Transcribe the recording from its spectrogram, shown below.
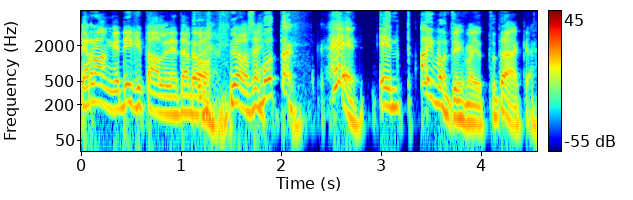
ja range, digitaalinen tämmöinen. Joo. joo se. Mutta he, ei nyt aivan tyhmä juttu tääkään.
